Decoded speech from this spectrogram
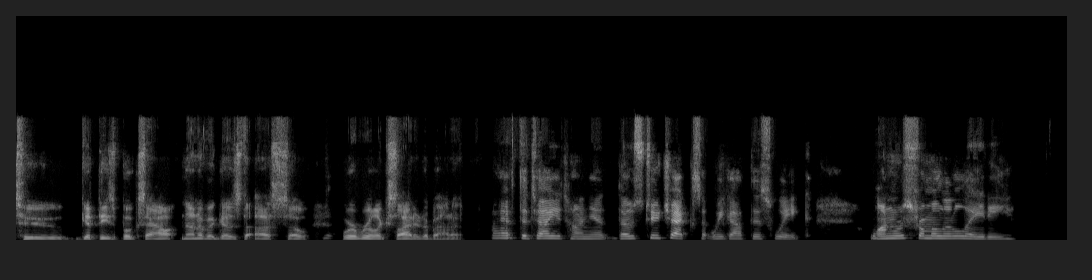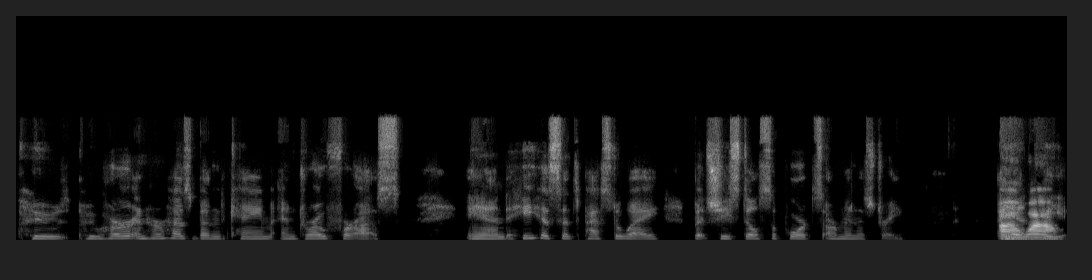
to get these books out. None of it goes to us. So we're real excited about it. I have to tell you, Tonya, those two checks that we got this week, one was from a little lady who who her and her husband came and drove for us. And he has since passed away, but she still supports our ministry. Oh, and oh wow. The,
